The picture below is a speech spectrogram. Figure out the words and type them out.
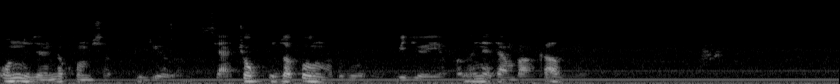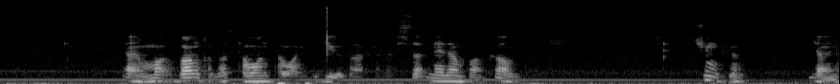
Onun üzerinde konuşalım videolarımız. Yani çok uzak olmadı bu videoyu yapalı. Neden banka almıyorum? Yani bankalar tavan tavan gidiyordu arkadaşlar. Neden banka almıyoruz? Çünkü yani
